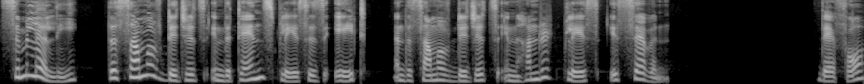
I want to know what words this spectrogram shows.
Similarly, the sum of digits in the tens place is 8 and the sum of digits in hundred place is 7. Therefore,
